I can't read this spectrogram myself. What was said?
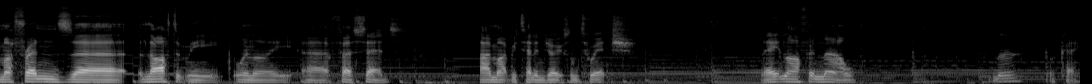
my friends uh, laughed at me when I uh, first said I might be telling jokes on Twitch. They ain't laughing now. No? Okay.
